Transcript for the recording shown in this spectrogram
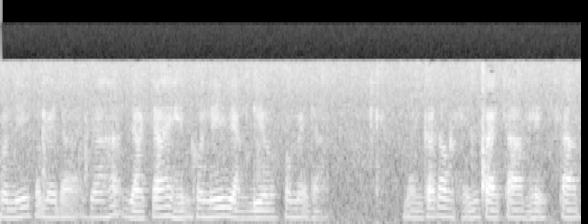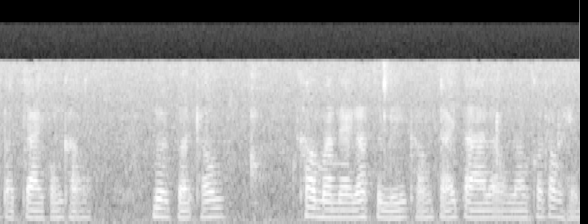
คนนี้ก็ไม่ได้จะอยากจะให้เห็นคนนี้อย่างเดียวก็ไม่ได้ มันก็ต้องเห็นไปตามเหตุตามปัจจัยของเขา เมื่อเกิดเขาเข้ามาในรัศมีของสายตาเราเราก็ต้องเห็น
